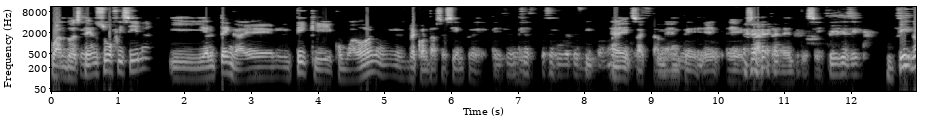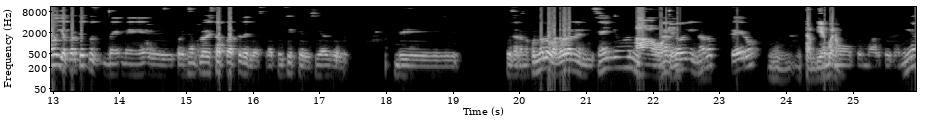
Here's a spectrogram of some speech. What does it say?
cuando esté en su oficina, y él tenga el tiki como adorno, recordarse siempre de, ese, ese, juguete tipo, ¿no? Exactamente, eh, exactamente, sí. Sí, sí, sí. Sí, no, y aparte, pues, me, me eh, por ejemplo, esta parte de la estrategia que decías de, de pues a lo mejor no lo valoran el diseño, ni ah, ni nada, pero mm, también, bueno, como artesanía,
